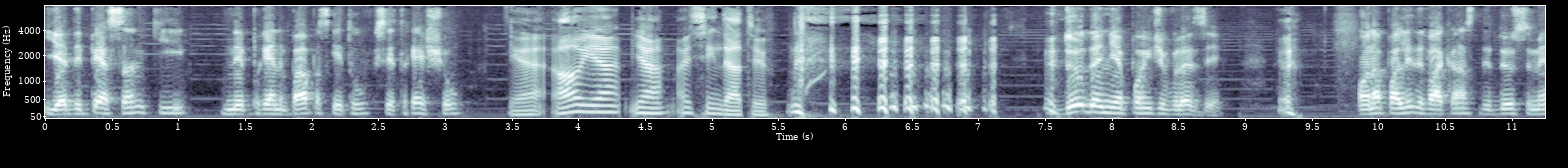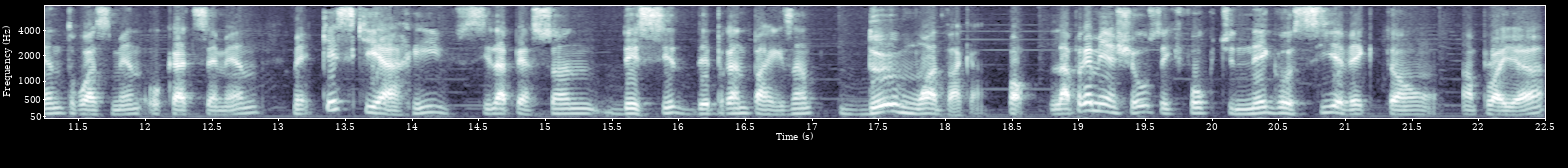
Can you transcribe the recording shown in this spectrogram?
Il y a des personnes qui ne prennent pas parce qu'ils trouvent que c'est très chaud. Yeah. Oh yeah, yeah, I've seen that too. deux derniers points que je voulais dire. On a parlé de vacances de deux semaines, trois semaines ou quatre semaines. Mais qu'est-ce qui arrive si la personne décide de prendre, par exemple, deux mois de vacances? Bon, la première chose, c'est qu'il faut que tu négocies avec ton employeur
